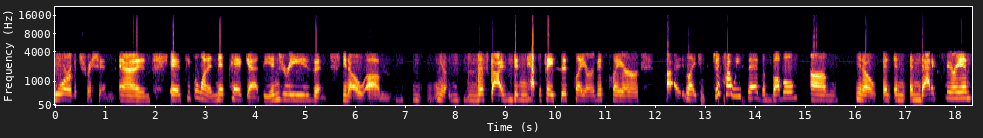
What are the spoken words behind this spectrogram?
war of attrition. And if people want to nitpick at the injuries, and you know, um, you know, this guy didn't have to face this player this player, uh, like just how we said the bubble. Um, you know, and, and and that experience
